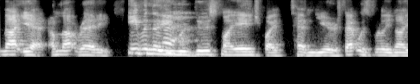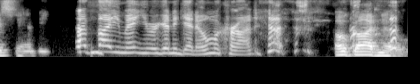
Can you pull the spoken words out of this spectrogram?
not yet. I'm not ready. Even though you reduced my age by 10 years, that was really nice, Sandy. I thought you meant you were going to get Omicron. Oh God, no.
